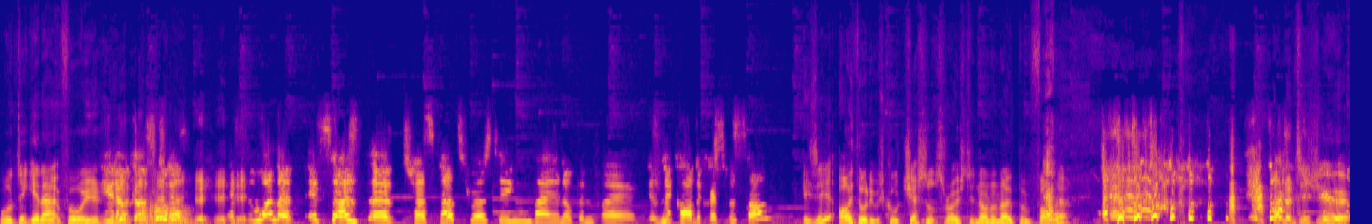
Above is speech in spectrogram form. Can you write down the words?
We'll dig it out for you. You know, go to It's the one that it says uh, chestnuts roasting by an open fire. Isn't it called the Christmas song? Is it? I thought it was called chestnuts roasting on an open fire. I'm not too sure.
